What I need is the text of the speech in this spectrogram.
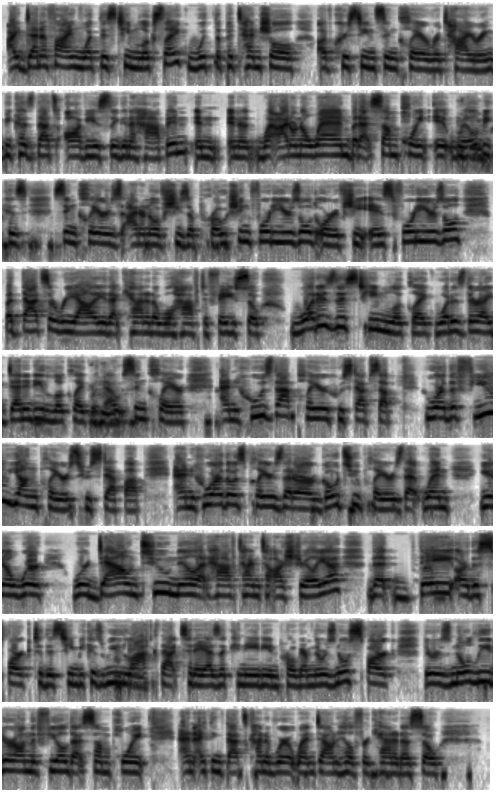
identifying what this team looks like with the potential of Christine Sinclair retiring because that's obviously going to happen in in a I don't know when but at some point it will mm-hmm. because Sinclair's I don't know if she's approaching 40 years old or if she is 40 years old but that's a reality that Canada will have to face. So what does this team look like? What does their identity look like without mm-hmm. Sinclair? And who's that player who steps up? Who are the few young players who step up? And who are those players that are our go-to players that when you know we're we're down 2 0 at halftime to Australia, that they are the spark to this team because we mm-hmm. lack that today as a Canadian program. There was no spark, there was no leader on the field at some point, And I think that's kind of where it went downhill for Canada. So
